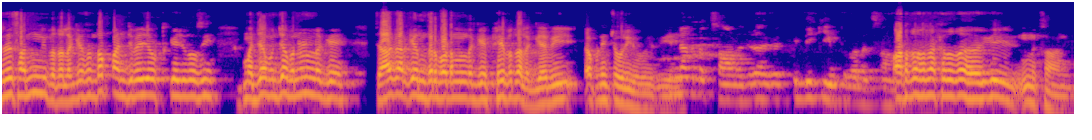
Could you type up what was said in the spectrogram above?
ਫਿਰ ਸਾਨੂੰ ਨਹੀਂ ਪਤਾ ਲੱਗਿਆ ਸਾਨੂੰ ਤਾਂ 5 ਵਜੇ ਉੱਠ ਕੇ ਜਦੋਂ ਅਸੀਂ ਮੱਝਾਂ ਮੁੱਝਾਂ ਬੰਨਣ ਲੱਗੇ ਚਾਹ ਕਰਕੇ ਅੰਦਰ ਵੜਨ ਲੱਗੇ ਫਿਰ ਪਤਾ ਲੱਗਿਆ ਵੀ ਆਪਣੀ ਚੋਰੀ ਹੋ ਗਈ ਕਿੰਨਾ ਕੁ ਨੁਕਸਾਨ ਹੈ ਜਿਹੜਾ ਹੈਗਾ ਕਿੰਨੀ ਕੀਮਤ ਦਾ ਨੁਕਸਾਨ? 8-10 ਲੱਖ ਦਾ ਤਾਂ ਹੈਗਾ ਹੀ ਨੁਕਸਾਨ।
